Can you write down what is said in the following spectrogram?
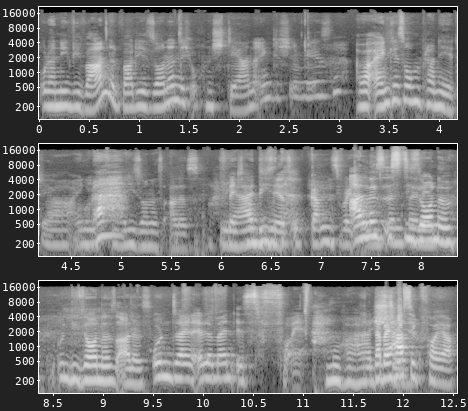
Oder nee, wie war denn das? War die Sonne nicht auch ein Stern eigentlich gewesen? Aber eigentlich ist auch ein Planet. Ja, eigentlich. Ja, die Sonne ist alles. Vielleicht Ja, ich die- mir jetzt auch ganz weit Alles ist die. Sonne. Und die Sonne ist alles. Und sein Element ist Feuer. Dabei hasse ich Feuer.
